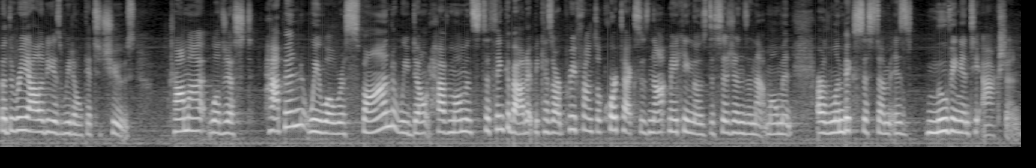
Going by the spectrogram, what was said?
But the reality is we don't get to choose. Trauma will just happen, we will respond, we don't have moments to think about it because our prefrontal cortex is not making those decisions in that moment. Our limbic system is moving into action.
